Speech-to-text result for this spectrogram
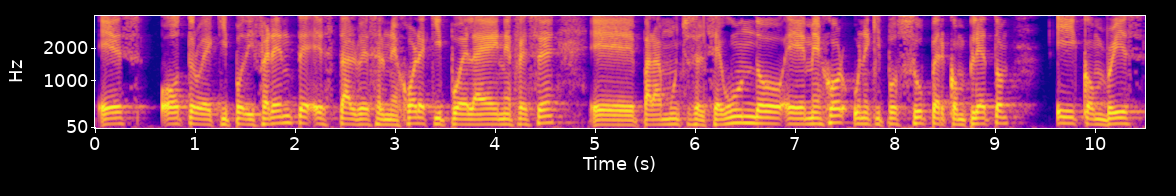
es otro equipo diferente, es tal vez el mejor equipo de la NFC, eh, para muchos el segundo eh, mejor, un equipo súper completo y con Breeze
